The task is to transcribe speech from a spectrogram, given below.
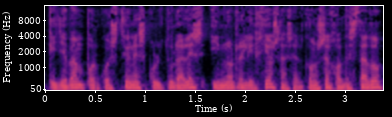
que llevan por cuestiones culturales y no religiosas. El Consejo de Estado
